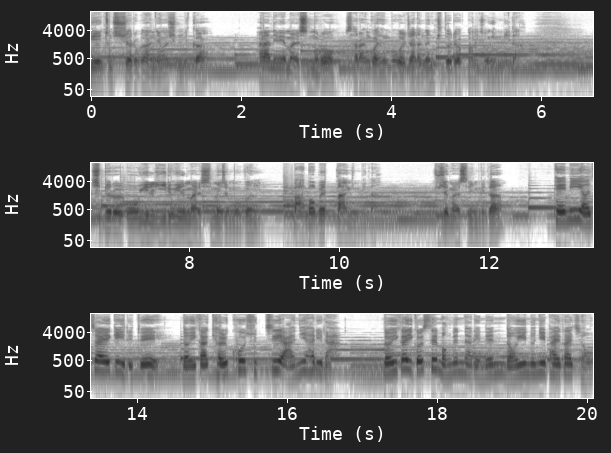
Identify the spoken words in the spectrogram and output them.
GBN 청취자 여러분 안녕하십니까? 하나님의 말씀으로 사랑과 행복을 전하는 기도력 방송입니다. 11월 5일 일요일 말씀의 제목은 마법의 땅입니다. 주제 말씀입니다. 뱀이 여자에게 이르되 너희가 결코 죽지 아니하리라 너희가 이것을 먹는 날에는 너희 눈이 밝아져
